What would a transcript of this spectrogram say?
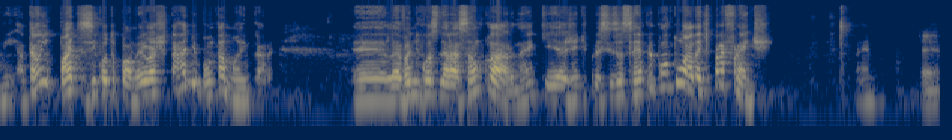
um, até um empate contra o Palmeiras eu acho que estava de bom tamanho, cara. É, levando em consideração, claro, né, que a gente precisa sempre pontuar daqui para frente. Né? É.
